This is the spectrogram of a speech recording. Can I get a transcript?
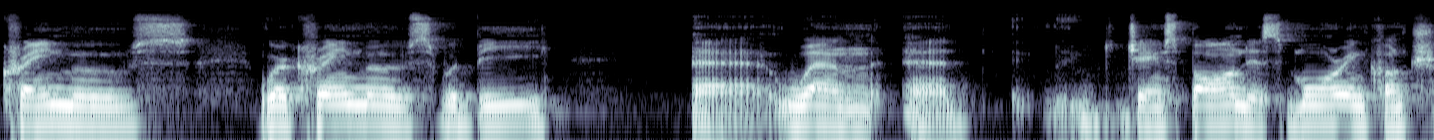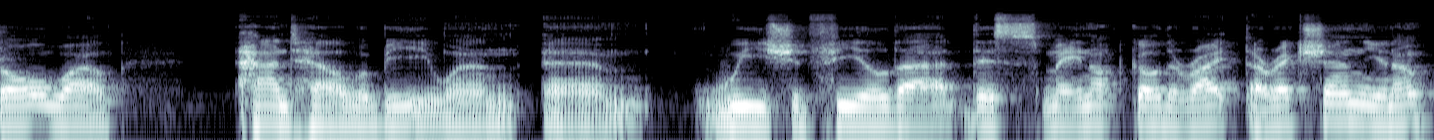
crane moves, where crane moves would be uh, when uh, James Bond is more in control, while handheld would be when um, we should feel that this may not go the right direction, you know.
